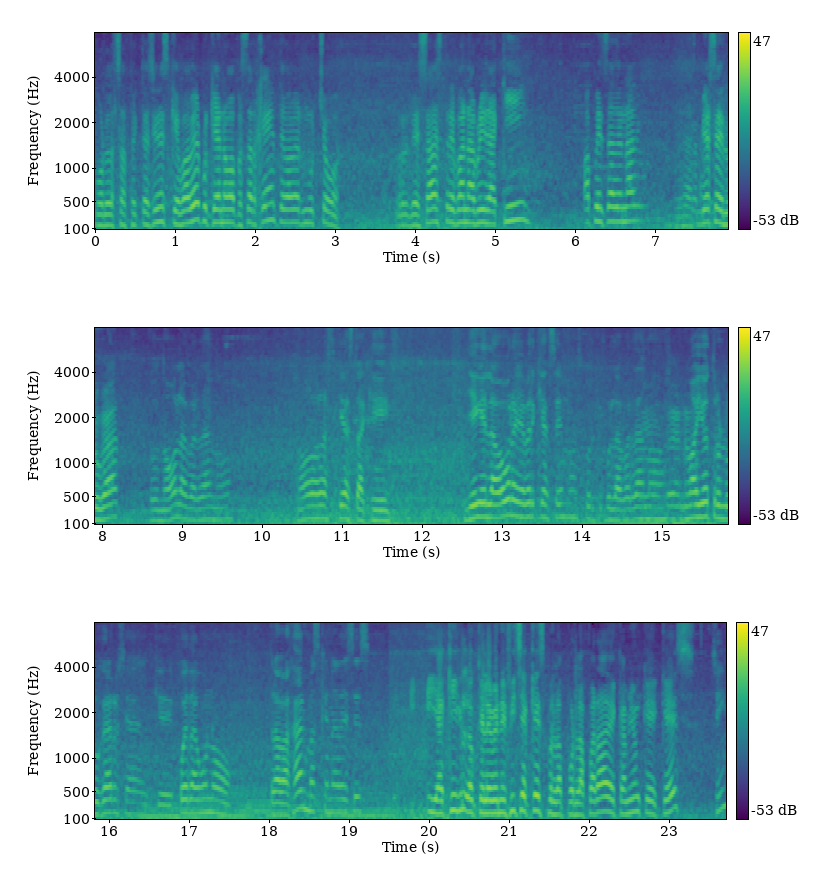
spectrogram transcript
por las afectaciones que va a haber? Porque ya no va a pasar gente, va a haber mucho desastre, van a abrir aquí. ¿Ha pensado en algo? Pues ¿Cambiarse de lugar? Pues no, la verdad no. No, ahora sí que hasta que llegue la obra y a ver qué hacemos, porque pues la verdad no, no, hay otro lugar o sea, que pueda uno trabajar, más que nada es eso. ¿Y aquí lo que le beneficia qué es? ¿Por la, por la parada de camión que, que es? Sí,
